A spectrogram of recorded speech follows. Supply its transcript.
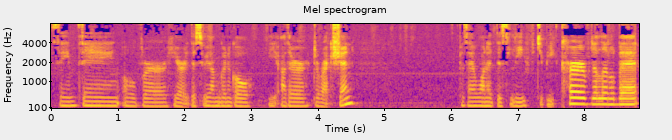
Same thing over here. This way I'm going to go the other direction because I wanted this leaf to be curved a little bit.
